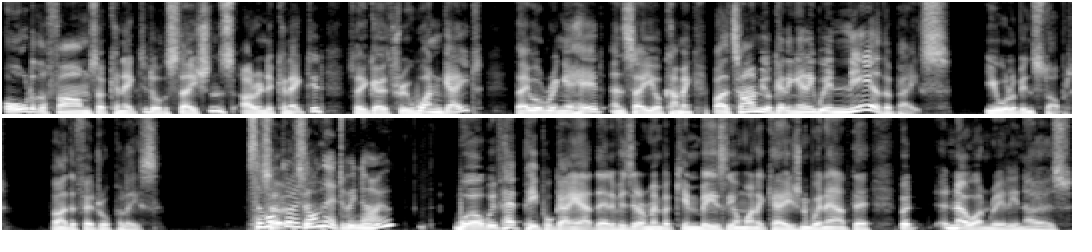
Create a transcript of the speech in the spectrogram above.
all of the farms are connected, or the stations are interconnected. So you go through one gate, they will ring ahead and say you're coming. By the time you're getting anywhere near the base, you will have been stopped by the federal police. So, what so, goes so, on there? Do we know? Well, we've had people going out there to visit. I remember Kim Beazley on one occasion went out there, but no one really knows.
